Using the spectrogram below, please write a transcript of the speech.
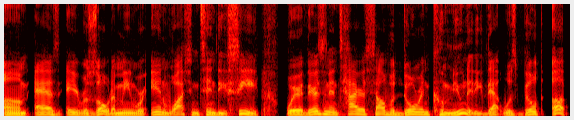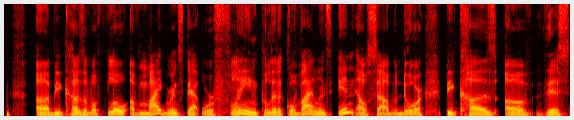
um, as a result. I mean, we're in Washington, D.C., where there's an entire Salvadoran community that was built up uh, because of a flow of migrants that were fleeing political violence in El Salvador because of this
